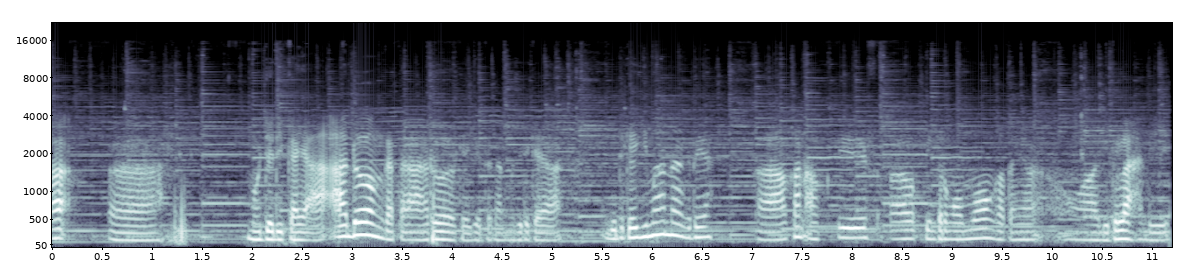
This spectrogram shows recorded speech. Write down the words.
A uh, mau jadi kayak AA dong kata Arul kayak gitu kan. Mau jadi kayak jadi kayak gimana? gitu ya uh, kan aktif uh, pinter ngomong katanya wah gitulah di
